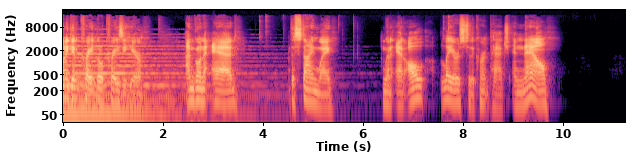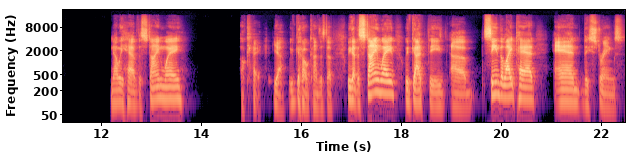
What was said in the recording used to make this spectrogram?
want to get a cra- little crazy here. I'm going to add the Steinway. I'm going to add all layers to the current patch. And now, now we have the Steinway. Okay, yeah, we've got all kinds of stuff. We've got the Steinway, we've got the uh, Seeing the Light pad, and the strings.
